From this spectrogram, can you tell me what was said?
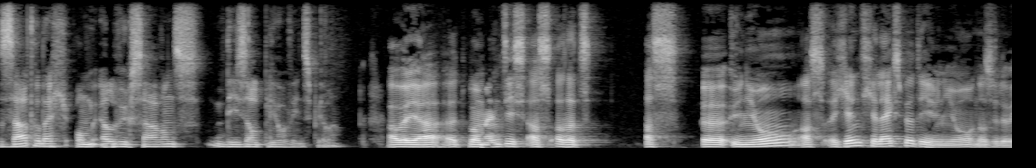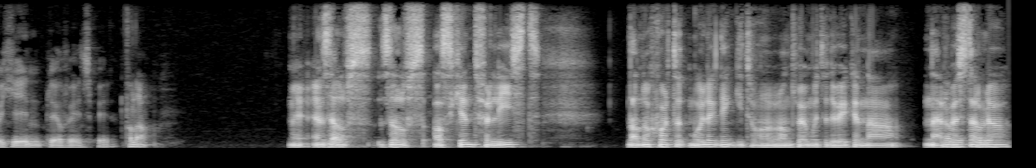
zaterdag om 11 uur s'avonds, die zal play-off inspelen. Ah, wel ja, het moment is, als, als, het, als eh, Union, als Gent gelijk speelt tegen Union, dan zullen we geen play-off 1 spelen. Voilà. Nee, en zelfs, zelfs als Gent verliest, dan nog wordt het moeilijk, denk ik, want wij moeten de weken na naar Westerlo,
